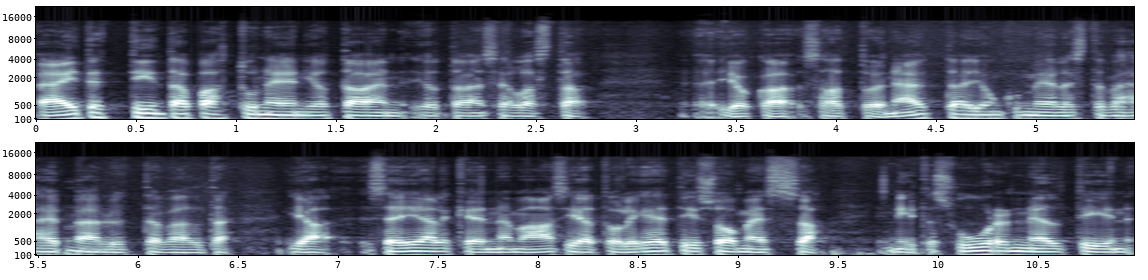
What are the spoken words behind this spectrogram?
väitettiin tapahtuneen jotain, jotain sellaista, eh, joka saattoi näyttää jonkun mielestä vähän epäilyttävältä. Ja sen jälkeen nämä asiat oli heti somessa, niitä suurenneltiin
